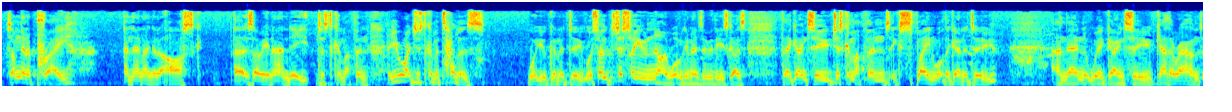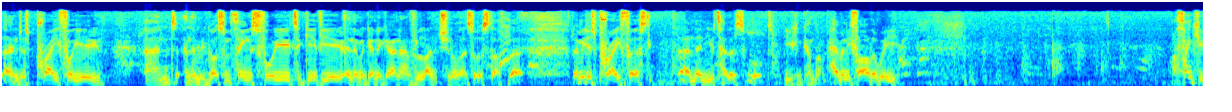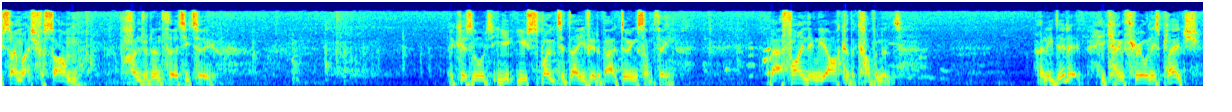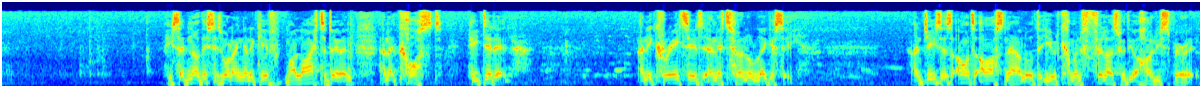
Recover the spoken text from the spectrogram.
So I'm going to pray and then I'm going to ask uh, Zoe and Andy just to come up and, are you right just to come and tell us what you're going to do? So just so you know what we're going to do with these guys, they're going to just come up and explain what they're going to do and then we're going to gather around and just pray for you and and then we've got some things for you to give you, and then we're going to go and have lunch and all that sort of stuff. But let me just pray first, and then you tell us what you can come up. Heavenly Father, we I thank you so much for Psalm 132. Because, Lord, you, you spoke to David about doing something, about finding the Ark of the Covenant. And he did it. He came through on his pledge. He said, No, this is what I'm going to give my life to do. And, and at cost, he did it. And it created an eternal legacy. And Jesus, I want to ask now, Lord, that you would come and fill us with your Holy Spirit.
